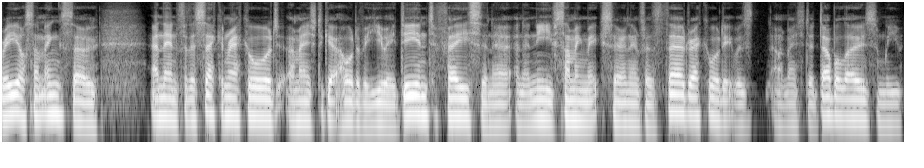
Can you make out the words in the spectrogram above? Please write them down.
III or something. So and then for the second record, I managed to get hold of a UAD interface and a, and a Neve summing mixer. And then for the third record, it was I managed to double those, and we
